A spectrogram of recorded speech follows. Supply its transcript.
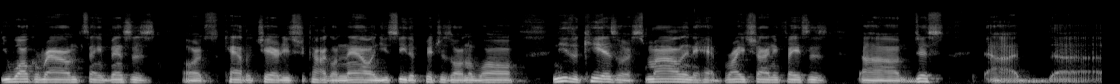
You walk around St. Vincent's or Catholic Charities Chicago now, and you see the pictures on the wall. And these are kids who are smiling, they have bright, shining faces. Um, just uh, uh,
